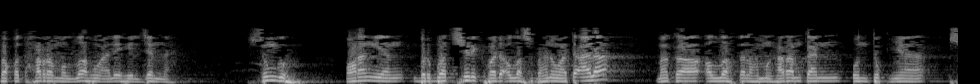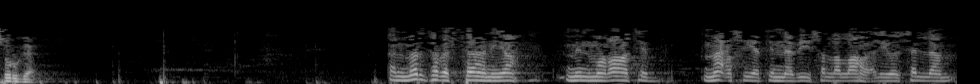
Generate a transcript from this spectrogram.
faqad harramallahu alaihi al-jannah." Sungguh orang yang berbuat syirik kepada Allah Subhanahu wa taala, maka Allah telah mengharamkan untuknya surga. المرتبة الثانية من مراتب معصية النبي صلى الله عليه وسلم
